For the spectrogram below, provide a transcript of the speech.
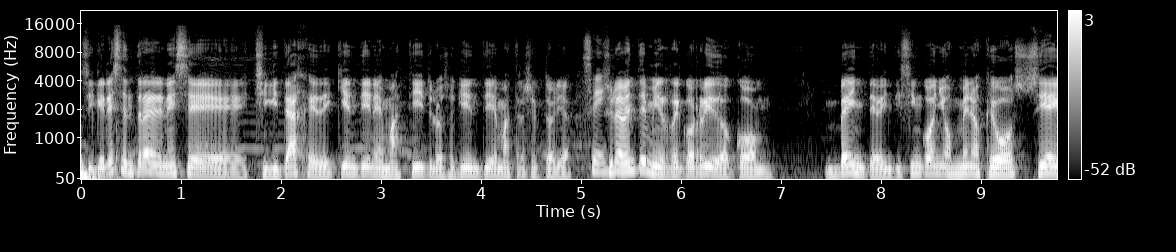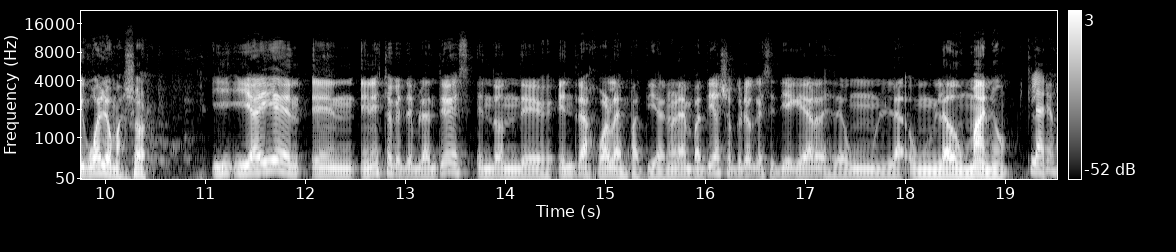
si querés entrar en ese chiquitaje de quién tiene más títulos o quién tiene más trayectoria, Sí. seguramente mi recorrido con 20, 25 años menos que vos sea igual o mayor. Y, y ahí en, en- en esto que te planteo es en donde entra a jugar la empatía. ¿no? La empatía yo creo que se tiene que dar desde un, la- un lado humano. Claro.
